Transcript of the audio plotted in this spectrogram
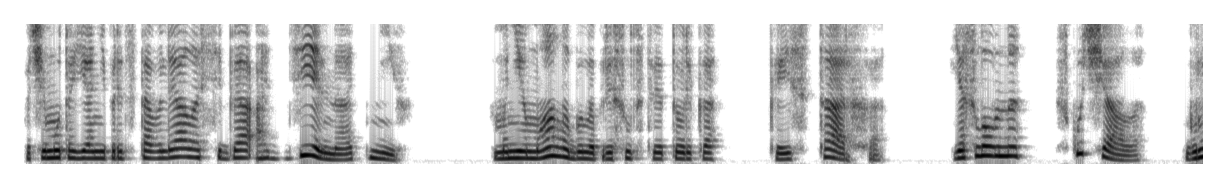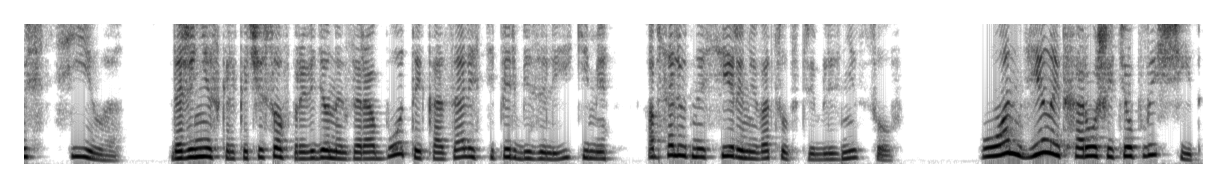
Почему-то я не представляла себя отдельно от них. Мне мало было присутствия только Кейстарха. Я словно скучала, грустила. Даже несколько часов, проведенных за работой, казались теперь безликими, абсолютно серыми в отсутствии близнецов. Он делает хороший теплый щит.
